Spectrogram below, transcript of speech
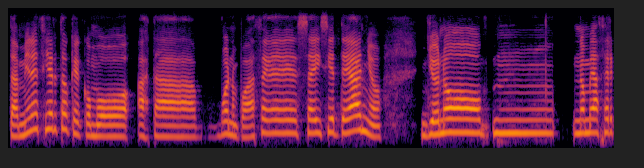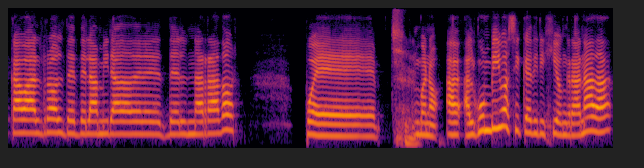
También es cierto que como hasta, bueno, pues hace 6, 7 años yo no, mm, no me acercaba al rol desde la mirada de- del narrador, pues Sí. bueno, a- algún vivo sí que dirigió en Granada.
